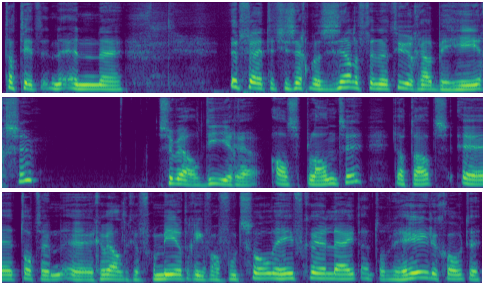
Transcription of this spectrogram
dat dit een. een uh, het feit dat je zeg maar zelf de natuur gaat beheersen, zowel dieren als planten, dat dat uh, tot een geweldige vermeerdering van voedsel heeft geleid en tot een hele grote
